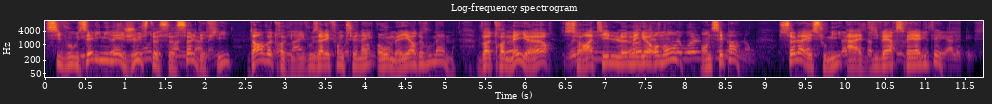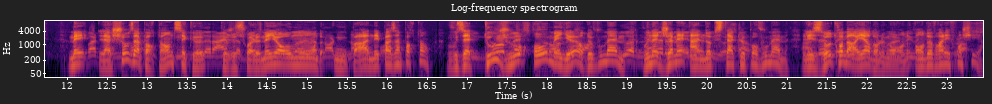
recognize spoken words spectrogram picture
si vous éliminez juste ce seul défi, dans votre vie, vous allez fonctionner au meilleur de vous-même. Votre meilleur sera-t-il le meilleur au monde? On ne sait pas. Cela est soumis à diverses réalités. Mais la chose importante, c'est que, que je sois le meilleur au monde ou pas, n'est pas important. Vous êtes toujours au meilleur de vous-même, vous n'êtes jamais un obstacle pour vous-même. Les autres barrières dans le monde, on devra les franchir.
